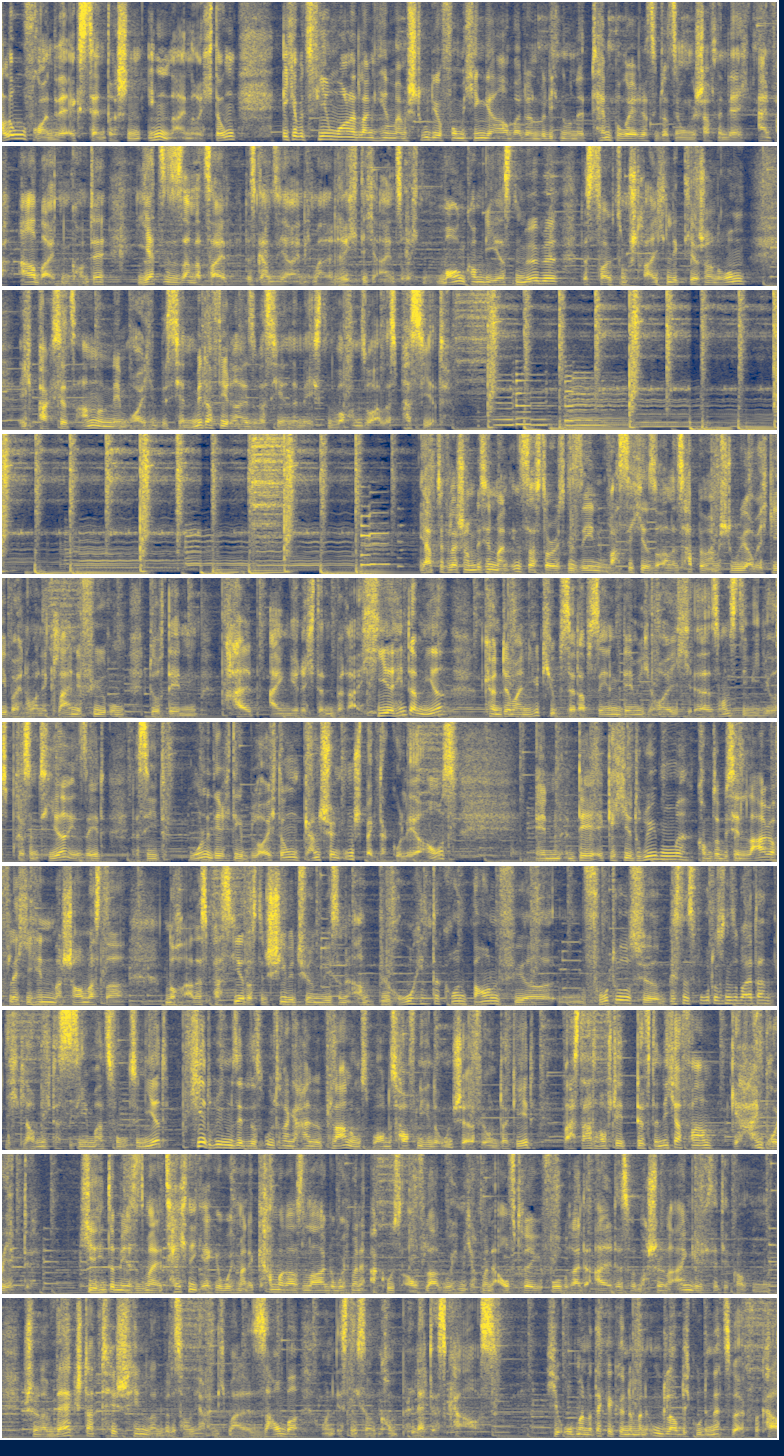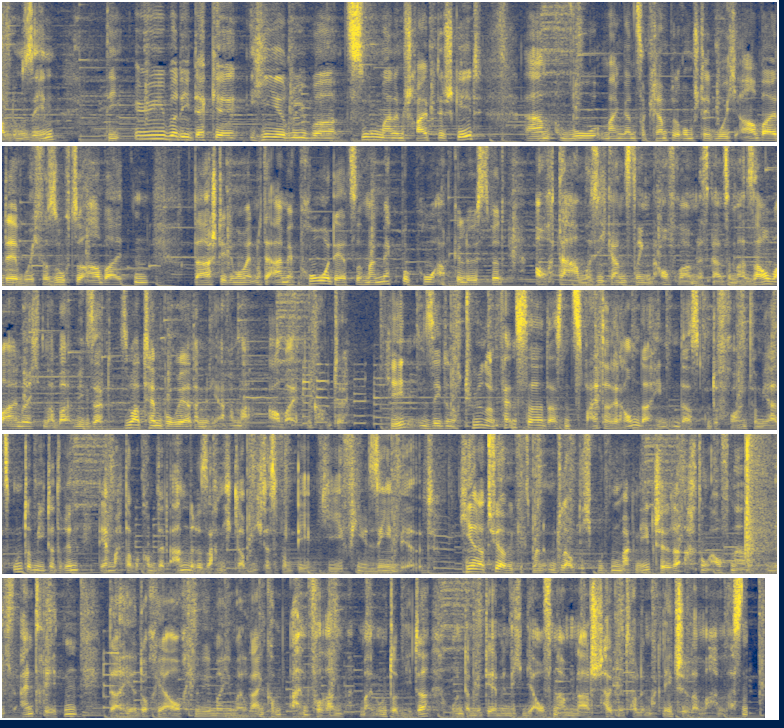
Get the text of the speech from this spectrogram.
Hallo Freunde der exzentrischen Inneneinrichtung. Ich habe jetzt vier Monate lang hier in meinem Studio vor mich hingearbeitet und wirklich nur eine temporäre Situation geschaffen, in der ich einfach arbeiten konnte. Jetzt ist es an der Zeit, das Ganze hier eigentlich mal richtig einzurichten. Morgen kommen die ersten Möbel, das Zeug zum Streichen liegt hier schon rum. Ich packe es jetzt an und nehme euch ein bisschen mit auf die Reise, was hier in den nächsten Wochen so alles passiert. Ihr habt ja vielleicht schon ein bisschen in meinen Insta-Stories gesehen, was ich hier so alles habe in meinem Studio, aber ich gebe euch noch mal eine kleine Führung durch den halb eingerichteten Bereich. Hier hinter mir könnt ihr mein YouTube-Setup sehen, mit dem ich euch äh, sonst die Videos präsentiere. Ihr seht, das sieht ohne die richtige Beleuchtung ganz schön unspektakulär aus. In der Ecke hier drüben kommt so ein bisschen Lagerfläche hin. Mal schauen, was da noch alles passiert. Aus den Schiebetüren will ich so eine Art Bürohintergrund bauen für Fotos, für Businessfotos und so weiter. Ich glaube nicht, dass es jemals funktioniert. Hier drüben seht ihr das ultrageheime Planungsboard, das hoffentlich in der Unschärfe untergeht. Was da drauf steht, dürft ihr nicht erfahren. Geheimprojekte. Hier hinter mir ist jetzt meine Technikecke, wo ich meine Kameras lage, wo ich meine Akkus auflade, wo ich mich auf meine Aufträge vorbereite. All das wird noch schöner eingerichtet. Hier kommt ein schöner Werkstatttisch hin, dann wird es hoffentlich auch endlich mal sauber und ist nicht so ein komplettes Chaos. Hier oben an der Decke könnt ihr meine unglaublich gute Netzwerkverkabelung sehen, die über die Decke hier rüber zu meinem Schreibtisch geht, ähm, wo mein ganzer Krempel rumsteht, wo ich arbeite, wo ich versuche zu arbeiten. Da steht im Moment noch der iMac Pro, der jetzt durch mein MacBook Pro abgelöst wird. Auch da muss ich ganz dringend aufräumen, das Ganze mal sauber einrichten. Aber wie gesagt, es war temporär, damit ich einfach mal arbeiten konnte. Hier hinten seht ihr noch Türen und Fenster. Da ist ein zweiter Raum da hinten. Da ist ein guter Freund von mir als Untermieter drin. Der macht aber komplett andere Sachen. Ich glaube nicht, dass ihr von dem je viel sehen werdet. Hier an der Tür habe ich jetzt meine unglaublich guten Magnetschilder. Achtung, Aufnahmen nicht eintreten. Da hier doch ja auch hin und mal jemand reinkommt. Allen voran mein Untermieter. Und damit der mir nicht in die Aufnahmen latscht, halt mir tolle Magnetschilder machen lassen.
